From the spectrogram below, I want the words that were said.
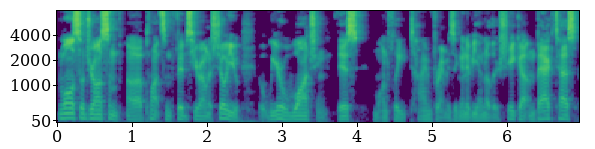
And we'll also draw some, uh, plot some fibs here I want to show you, but we are watching this monthly time frame. Is it going to be another shakeout and back test,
